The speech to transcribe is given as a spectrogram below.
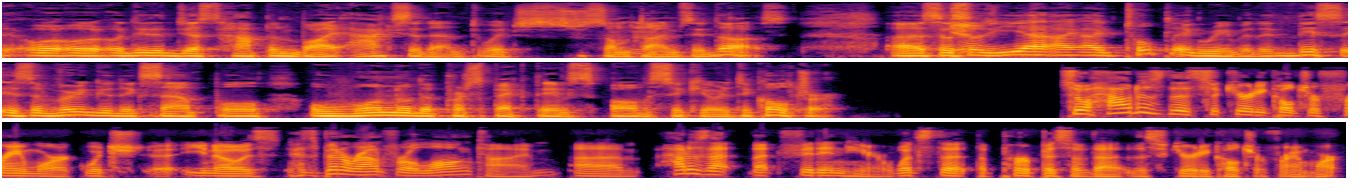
or, or, or did it just happen by accident, which sometimes it does? Uh, so, yeah. so yeah, I, I totally agree with it. This is a very good example of one of the perspectives of security culture. So, how does the security culture framework, which uh, you know is, has been around for a long time, um, how does that that fit in here? What's the, the purpose of the, the security culture framework?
